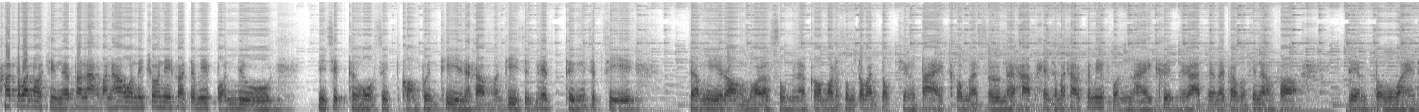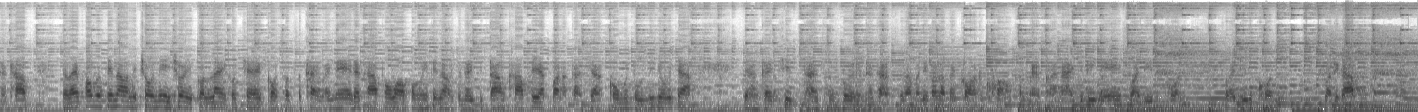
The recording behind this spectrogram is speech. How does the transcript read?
ภาคตะวันออกเฉียงเหนือตอนล่างมันห้าวันในช่วงนี้ก็จะมีฝนอยู่ 40ถึง60 ของพื้นที่นะครับ วันที่ 11ถึง14 จะมีร่องมรสุมแล้วก็มรสุมตะวันตกเฉียงใต้เข้ามาเสริมนะครับเห็นธรรมชาติจะมีฝนไหลขึ้นนะครับดังนั้นพ่อพี่น้องก็เตรียมตัวไว้นะครับดังนั้นพ่อพี่น้องในช่วงนี้ช่วยกดไลค์กดแชร์กด subscribe ไว้แน่นะครับเพราะว่าพ่อพี่น้องจะได้ติดตามข่าวพยากรณ์อากาศจากกรมอุตุนิยมวิทยาอย่างใกล้ชิดได้เสมอนะครับสำหรับวันนี้ก็ลาไปก่อนขอกันแบบนาจุดีเองสวัสดีทุกคนสวัสดีทุกคนสวัสดีครับ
